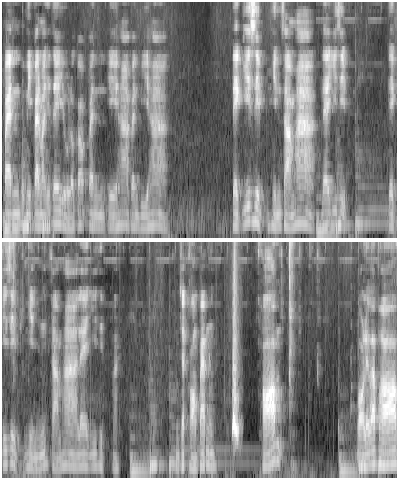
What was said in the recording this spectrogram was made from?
แปนผมมีแปนมาเชเต้อยู่แล้วก็เป็น A5 เป็น B5 เด็ก 20 หิน 35แร่20 เด็ก 20 หิน 35แร่20มาผมจัดของแป๊บหนึ่งพร้อม บอกเลยว่าพร้อม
